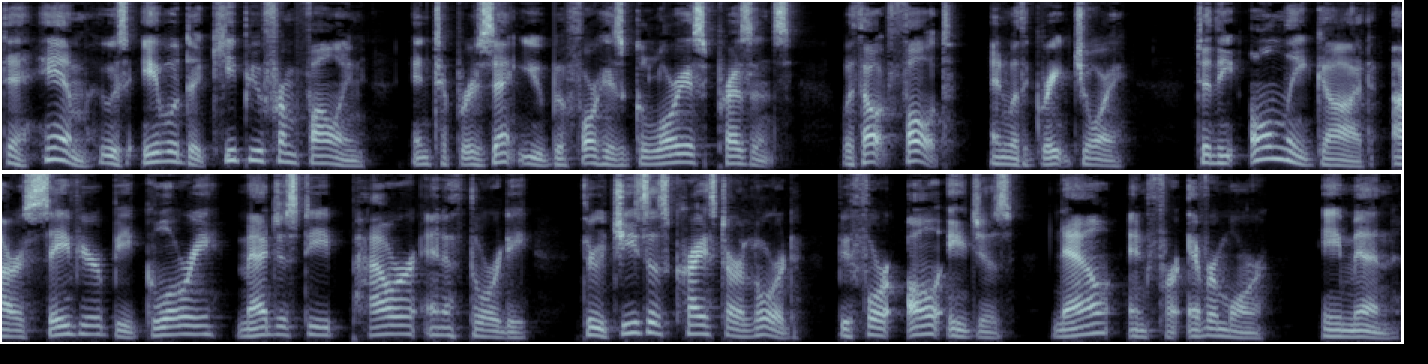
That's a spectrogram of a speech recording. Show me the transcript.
To him who is able to keep you from falling and to present you before his glorious presence without fault and with great joy. To the only God, our Savior, be glory, majesty, power, and authority through Jesus Christ our Lord, before all ages, now and forevermore. Amen.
